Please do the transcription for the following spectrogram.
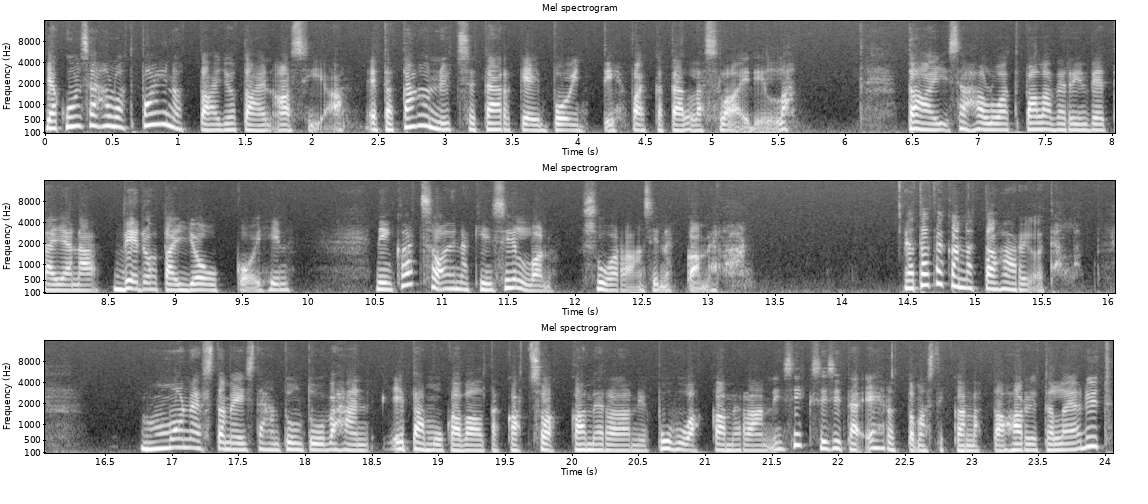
Ja kun sä haluat painottaa jotain asiaa, että tämä on nyt se tärkein pointti vaikka tällä slaidilla, tai sä haluat palaverin vetäjänä vedota joukkoihin, niin katso ainakin silloin suoraan sinne kameraan. Ja tätä kannattaa harjoitella. Monesta meistähän tuntuu vähän epämukavalta katsoa kameraan ja puhua kameraan, niin siksi sitä ehdottomasti kannattaa harjoitella. Ja nyt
